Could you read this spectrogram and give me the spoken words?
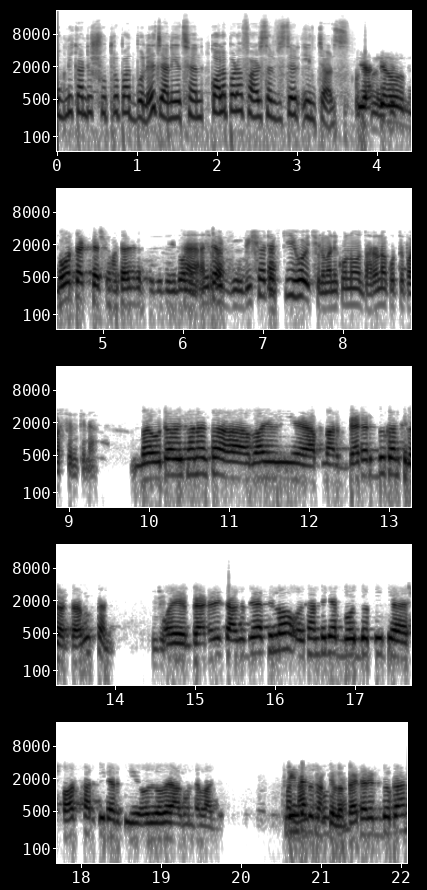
অগ্নিকাণ্ডের সূত্রপাত বলে জানিয়েছেন কলাপাড়া ফায়ার সার্ভিসের ইনচার্জ। হ্যাঁ আসলে বিষয়টা কি হয়েছিল? মানে কোনো ধারণা করতে পারছেন কিনা? ভাই ওটা ওইখানে একটা ভাই ওই আপনার ব্যাটারির দোকান ছিল একটা বুঝছেন? ওই ব্যাটারি চার্জ দেওয়া ছিল ওইখান থেকে বৈদ্যুতিক শর্ট সার্কিট আর কি ওইভাবে আগুনটা লাগে। তিনটা দোকান ছিল? ব্যাটারির দোকান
